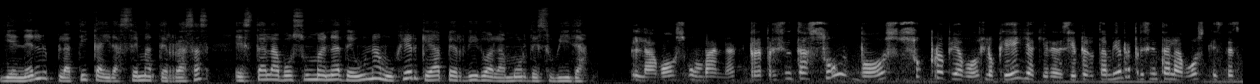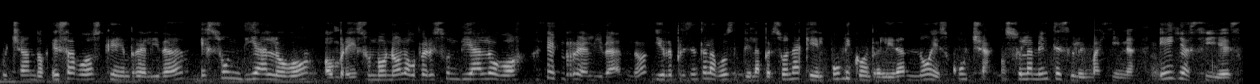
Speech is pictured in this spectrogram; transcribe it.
y en él platica Iracema Terrazas está la voz humana de una mujer que ha perdido al amor de su vida la voz humana representa su voz, su propia voz, lo que ella quiere decir, pero también representa la voz que está escuchando, esa voz que en realidad es un diálogo, hombre, es un monólogo, pero es un diálogo en realidad, ¿no? Y representa la voz de la persona que el público en realidad no escucha, solamente se lo imagina. Ella sí es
